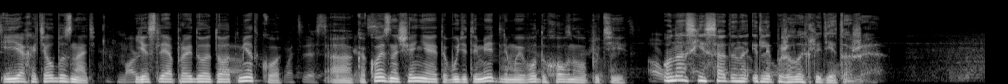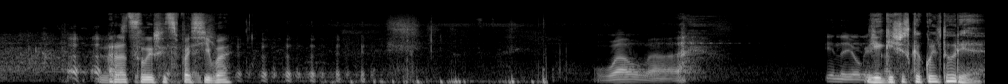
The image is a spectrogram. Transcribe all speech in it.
И я хотел бы знать, если я пройду эту отметку, а какое значение это будет иметь для моего духовного пути? У нас есть садана и для пожилых людей тоже. Рад слышать, спасибо. В йогической культуре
